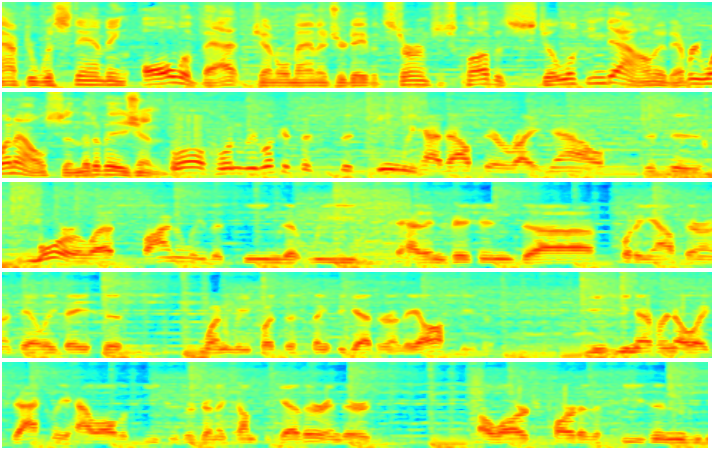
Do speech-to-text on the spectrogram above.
after withstanding all of that, General Manager David Stearns' club is still looking down at everyone else in the division. Well, when we look at the, the team we have out there right now, this is more or less finally the team that we had envisioned uh, putting out there on a daily basis when we put this thing together in the offseason. You, you never know exactly how all the pieces are going to come together, and there's a large part of the season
